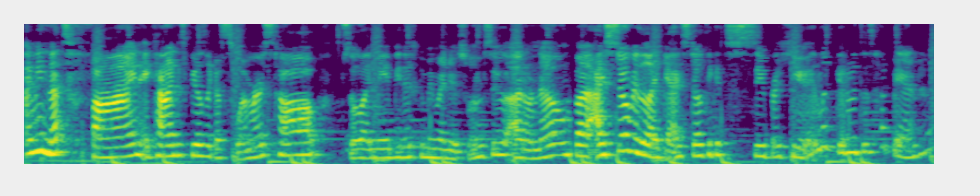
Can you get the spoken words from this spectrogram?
I mean, that's fine. It kind of just feels like a swimmer's top. So like maybe this can be my new swimsuit. I don't know. But I still really like it. I still think it's super cute. It look good with this headband.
